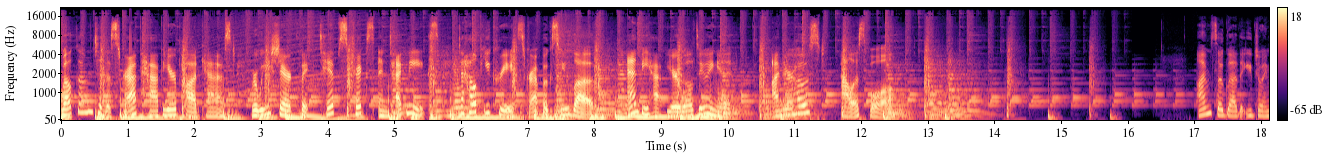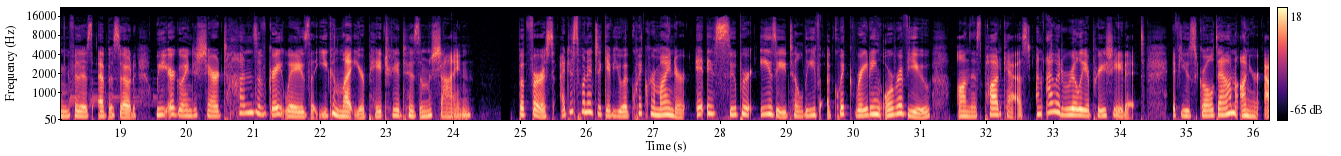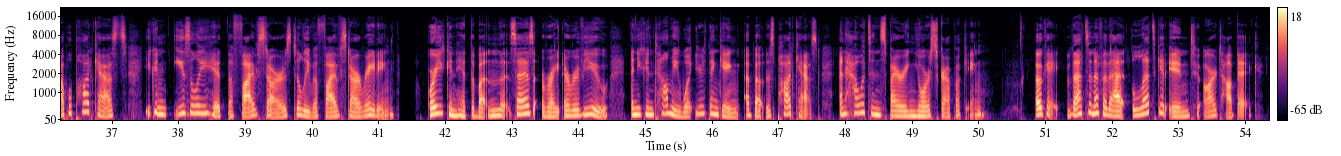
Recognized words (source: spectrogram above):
Welcome to the Scrap Happier podcast, where we share quick tips, tricks, and techniques to help you create scrapbooks you love and be happier while doing it. I'm your host, Alice Bowl. I'm so glad that you joined me for this episode. We are going to share tons of great ways that you can let your patriotism shine. But first, I just wanted to give you a quick reminder it is super easy to leave a quick rating or review on this podcast, and I would really appreciate it. If you scroll down on your Apple Podcasts, you can easily hit the five stars to leave a five star rating. Or you can hit the button that says write a review, and you can tell me what you're thinking about this podcast and how it's inspiring your scrapbooking. Okay, that's enough of that. Let's get into our topic.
